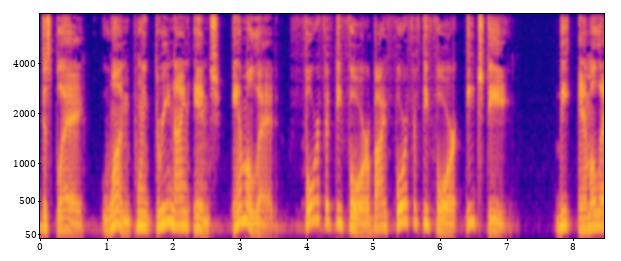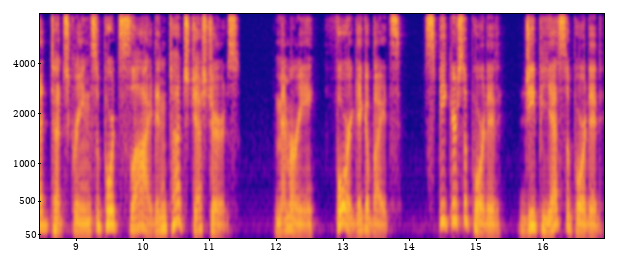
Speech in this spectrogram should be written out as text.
Display 1.39 inch AMOLED 454 by 454 HD. The AMOLED touchscreen supports slide and touch gestures. Memory 4 gigabytes. Speaker supported, GPS supported,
